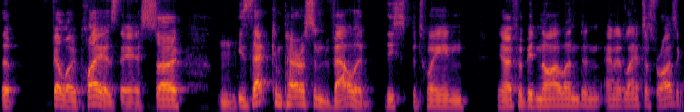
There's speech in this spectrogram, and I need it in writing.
the fellow players there. So Mm. is that comparison valid, this between, you know, Forbidden Island and, and Atlantis Rising?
